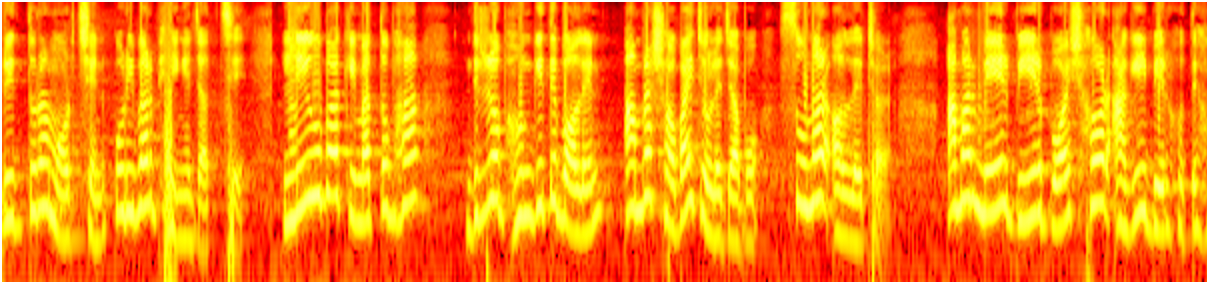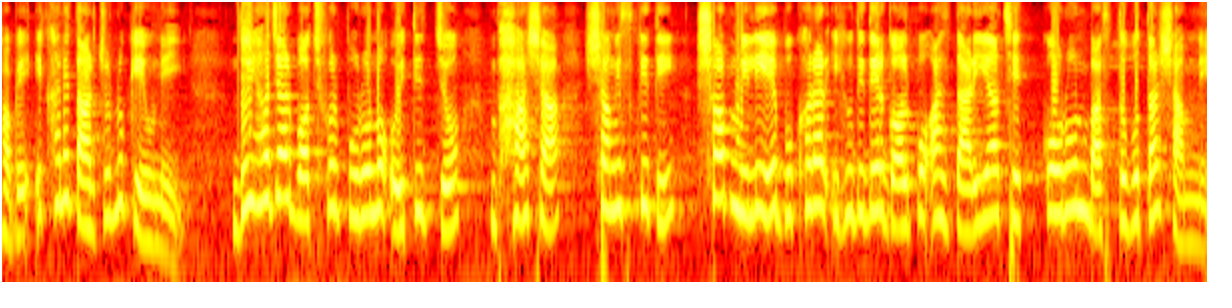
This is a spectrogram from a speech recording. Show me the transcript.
বৃদ্ধরা মরছেন, পরিবার ভেঙে যাচ্ছে। লিউ বা কিমাতোভা দৃঢ় ভঙ্গিতে বলেন, আমরা সবাই চলে যাব, সুনার অল লেটার। আমার মেয়ের বিয়ের বয়স হওয়ার আগেই বের হতে হবে, এখানে তার জন্য কেউ নেই। দুই হাজার বছর পুরনো ঐতিহ্য, ভাষা, সংস্কৃতি সব মিলিয়ে বুখরার ইহুদিদের গল্প আজ দাঁড়িয়ে আছে করুণ বাস্তবতার সামনে।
